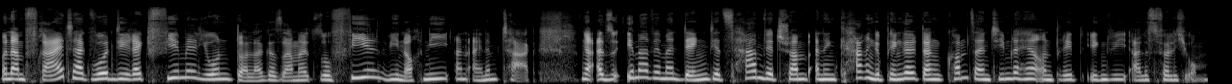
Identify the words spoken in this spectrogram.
Und am Freitag wurden direkt 4 Millionen Dollar gesammelt. So viel wie noch nie an einem Tag. Ja, also immer wenn man denkt, jetzt haben wir Trump an den Karren gepinkelt, dann kommt sein Team daher und dreht irgendwie alles völlig um.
